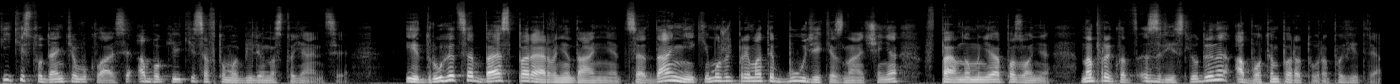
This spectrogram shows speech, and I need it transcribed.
кількість студентів у класі або кількість автомобілів на стоянці. І друге це безперервні дані. Це дані, які можуть приймати будь-яке значення в певному діапазоні, наприклад, зріст людини або температура повітря.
